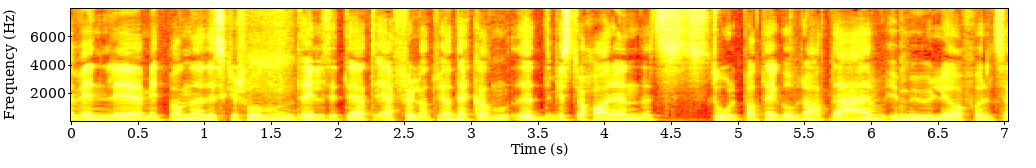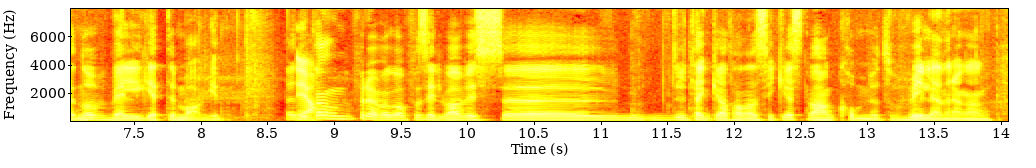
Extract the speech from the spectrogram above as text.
evinnelige midtbanediskusjonen til City. Jeg, jeg føler at vi har dekka den. Eh, Hvis du har en stol på at det går bra, det er umulig å forutse noe. Velg etter magen. Eh, Du Ja. kan prøve å gå for Silva hvis uh, du tenker at han er sikrest, men han kommer jo til å få hvile en eller annen gang,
